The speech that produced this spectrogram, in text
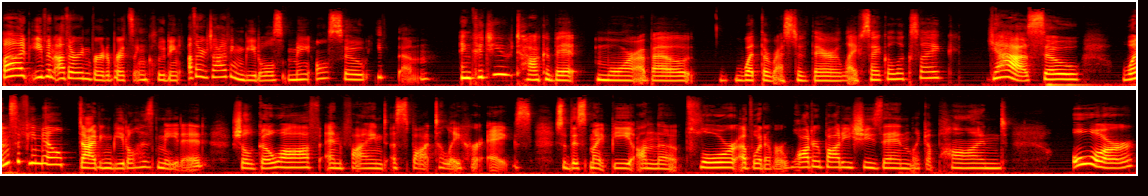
But even other invertebrates, including other diving beetles, may also eat them. And could you talk a bit more about what the rest of their life cycle looks like? Yeah, so once a female diving beetle has mated, she'll go off and find a spot to lay her eggs. So this might be on the floor of whatever water body she's in, like a pond, or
